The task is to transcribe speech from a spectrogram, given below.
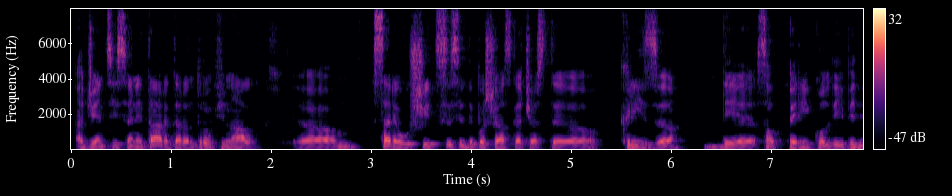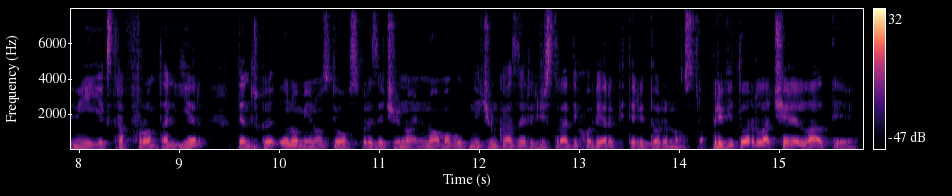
agenții sanitare, dar într-un final s-a reușit să se depășească această criză de, sau pericol de epidemie extrafrontalier, pentru că în 1918 noi nu am avut niciun caz înregistrat de holeră pe teritoriul nostru. Privitor la celelalte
